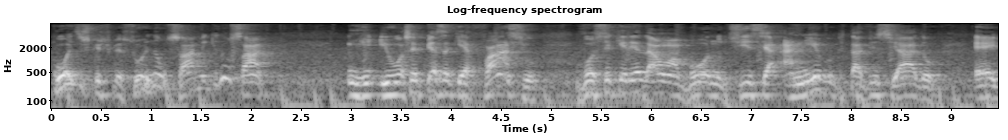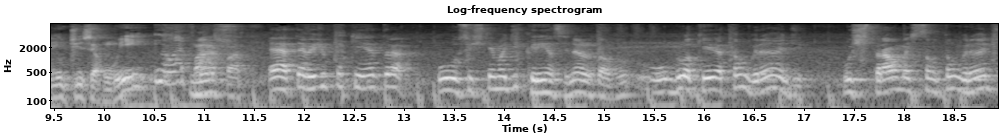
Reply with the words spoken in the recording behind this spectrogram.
coisas que as pessoas não sabem que não sabem e você pensa que é fácil você querer dar uma boa notícia a nego que está viciado é, em notícia ruim, não é fácil. Não é fácil. É, até mesmo porque entra o sistema de crenças, né, doutor? O bloqueio é tão grande, os traumas são tão grandes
